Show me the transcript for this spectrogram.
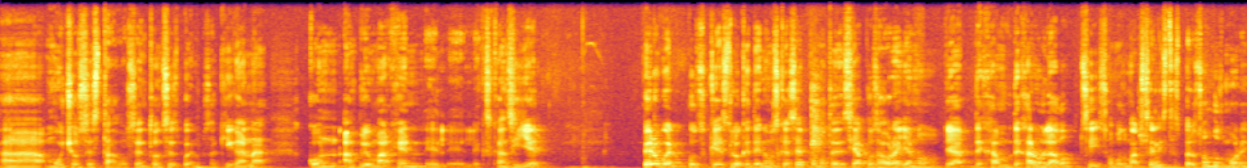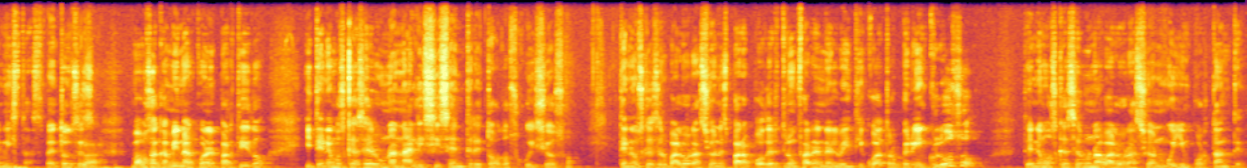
A muchos estados. Entonces, bueno, pues aquí gana con amplio margen el, el ex canciller pero bueno, pues ¿qué es lo que tenemos que hacer? Como te decía, pues ahora ya no, ya dejamos, dejar a un lado, sí, somos marcelistas, pero somos morenistas. Entonces vamos a caminar con el partido y tenemos que hacer un análisis entre todos, juicioso. Tenemos que hacer valoraciones para poder triunfar en el 24, pero incluso tenemos que hacer una valoración muy importante.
